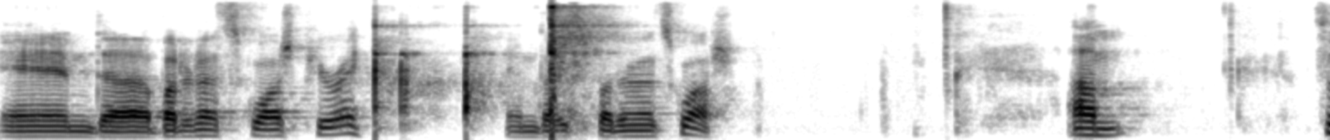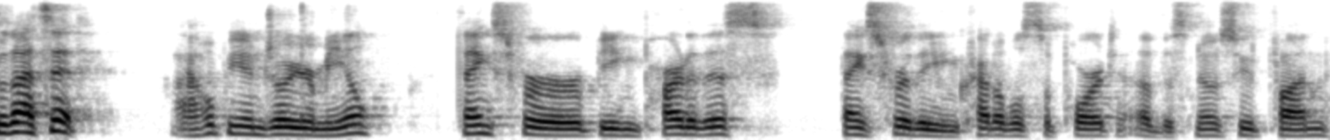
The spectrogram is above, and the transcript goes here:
and uh, butternut squash puree and diced butternut squash. Um, so that's it. I hope you enjoy your meal. Thanks for being part of this. Thanks for the incredible support of the Snowsuit Fund,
